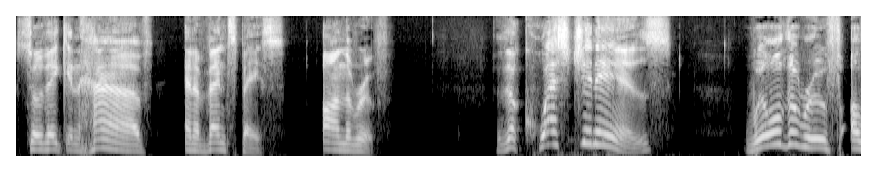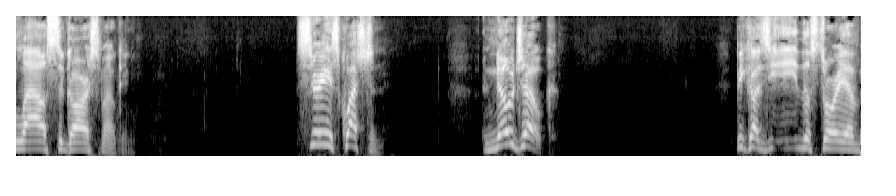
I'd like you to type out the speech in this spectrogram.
so they can have an event space on the roof. The question is will the roof allow cigar smoking? Serious question. No joke. Because the story of,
